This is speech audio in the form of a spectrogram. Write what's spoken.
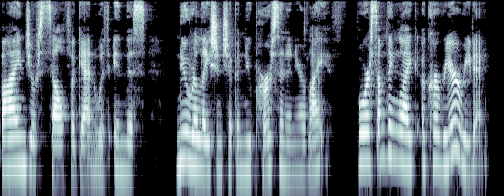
find yourself again within this new relationship and new person in your life. Or something like a career reading.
